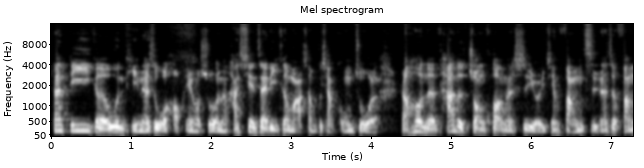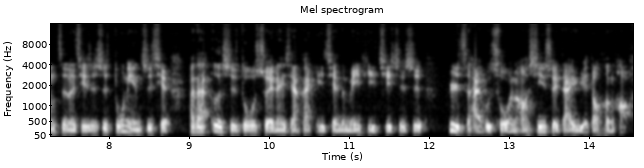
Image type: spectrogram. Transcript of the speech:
那第一个问题呢，是我好朋友说呢，他现在立刻马上不想工作了，然后呢，他的状况呢是有一间房子，那这房子呢其实是多年之前，那他二十多岁，那你想想看，以前的媒体其实是日子还不错，然后薪水待遇也都很好，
